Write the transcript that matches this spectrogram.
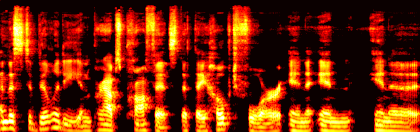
and the stability and perhaps profits that they hoped for in in in a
